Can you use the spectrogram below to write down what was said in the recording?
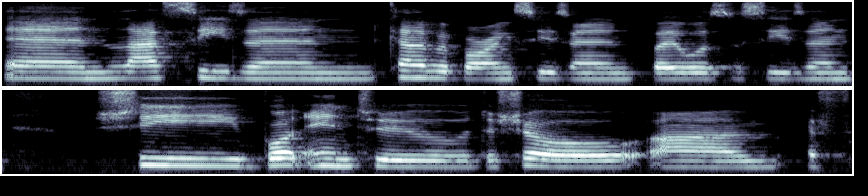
And last season, kind of a boring season, but it was a season, she brought into the show. Um, if,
